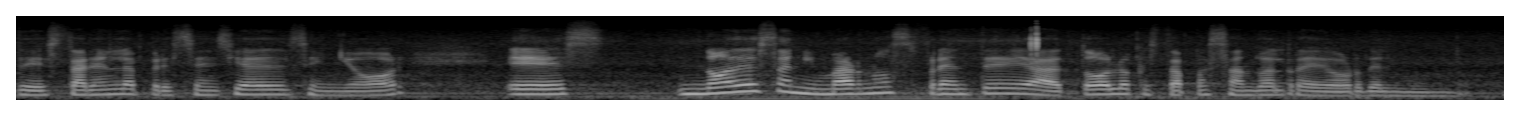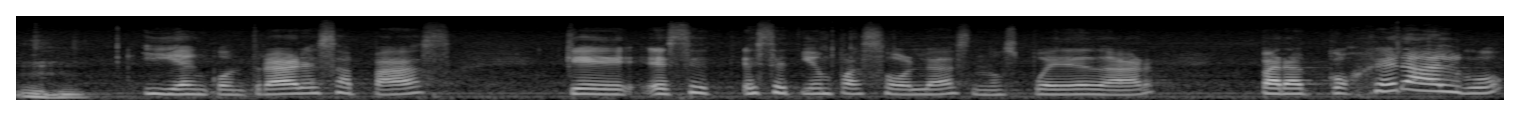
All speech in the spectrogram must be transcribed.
de estar en la presencia del Señor es no desanimarnos frente a todo lo que está pasando alrededor del mundo. Y encontrar esa paz que ese, ese tiempo a solas nos puede dar para coger algo,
